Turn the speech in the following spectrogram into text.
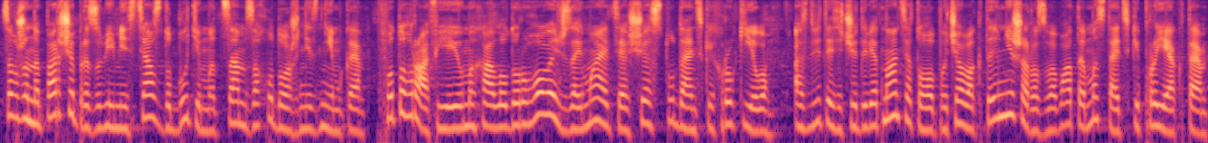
Це вже не перші призові місця, здобуті митцем за художні знімки. Фотографією Михайло Дорогович займається ще студентських років. А з 2019-го почав активніше розвивати мистецькі проєкти.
